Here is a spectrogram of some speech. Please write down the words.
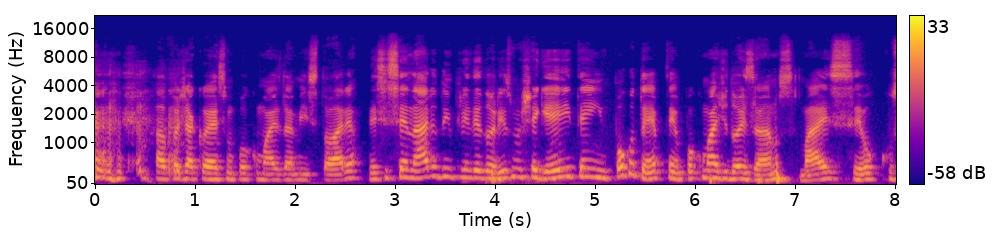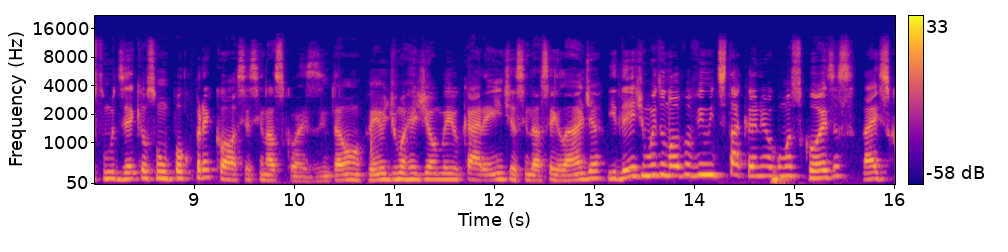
Rafa já conhece um pouco mais da minha história. Nesse cenário do empreendedorismo, eu cheguei tem pouco tempo, tem um pouco mais de dois anos, mas eu costumo dizer que eu sou um pouco precoce, assim, nas coisas. Então, venho de uma região meio carente, assim, da Ceilândia, e desde muito novo eu vim me destacando em algumas coisas. Na escola,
